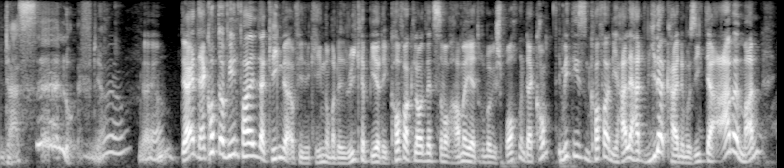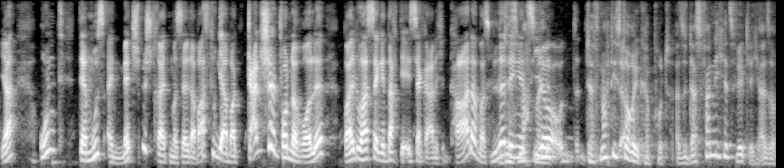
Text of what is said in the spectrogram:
das äh, läuft, ja. ja, ja, ja. Der, der kommt auf jeden Fall, da kriegen wir auf jeden Fall nochmal den Recap hier, den Koffer klaut. Letzte Woche haben wir ja drüber gesprochen. Der kommt mit diesem Koffer in die Halle, hat wieder keine Musik. Der arme Mann, ja. Und der muss ein Match bestreiten, Marcel. Da warst du ja aber ganz schön von der Rolle, weil du hast ja gedacht, der ist ja gar nicht im Kader. Was will er denn jetzt hier? Und, das macht die Story kaputt. Also, das fand ich jetzt wirklich. Also,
